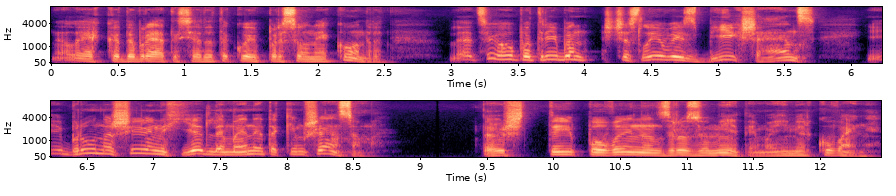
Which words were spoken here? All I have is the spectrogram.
Нелегко добратися до такої персони, як Конрад. Для цього потрібен щасливий збіг, шанс, і Бруно Шилінг є для мене таким шансом. Тож ти повинен зрозуміти мої міркування,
